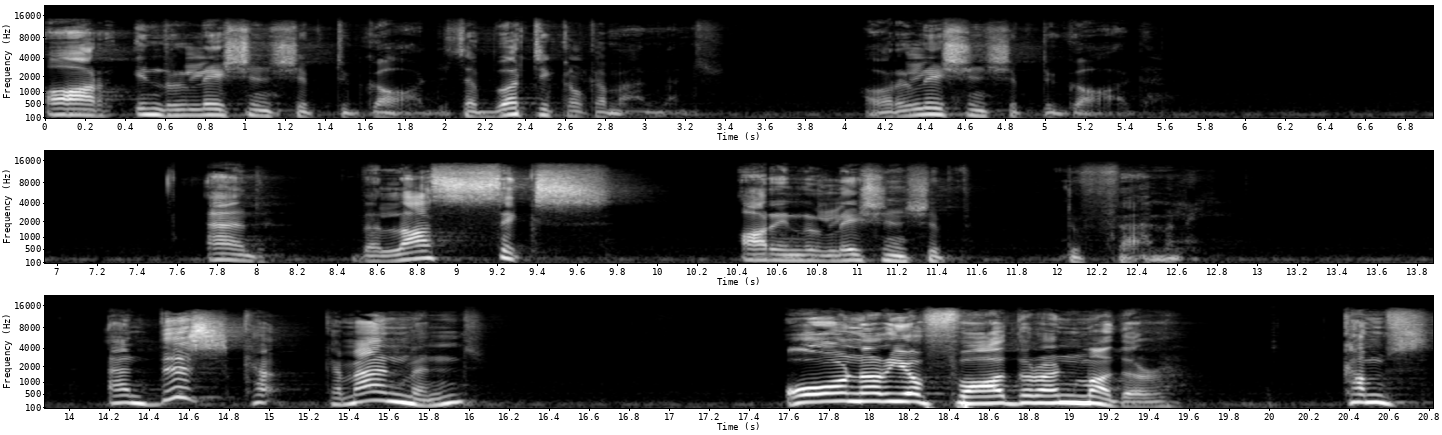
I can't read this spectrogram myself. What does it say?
are in relationship to God. It's a vertical commandment, our relationship to God. And the last six are in relationship to family. And this co- commandment, honor your father and mother, comes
